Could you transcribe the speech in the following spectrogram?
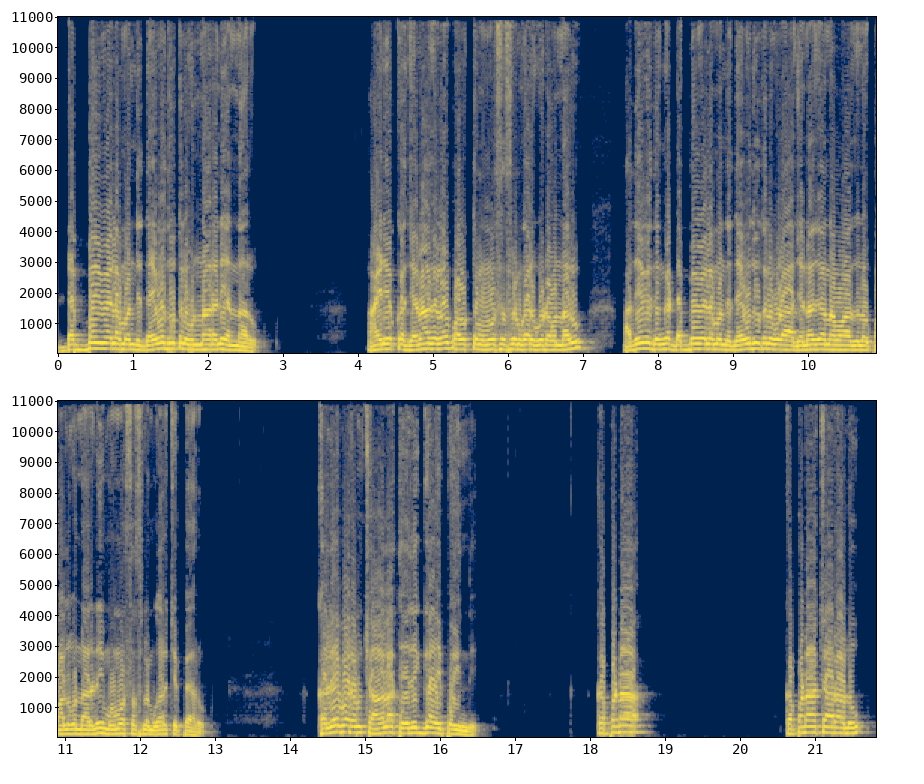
డెబ్బై వేల మంది దైవదూతలు ఉన్నారని అన్నారు. ఆయన యొక్క జనాజాలో ప్రవక్త మొహమ్మద్ సుస్లాం గారు కూడా ఉన్నారు. అదేవిధంగా డెబ్బై వేల మంది దైవదూతలు కూడా జనాజా నమాజ్లో పాల్గొన్నారని మొహమ్మద్ సుస్లాం గారు చెప్పారు. కలేబరం చాలా తేలిగ్గా అయిపోయింది. కపట కపటాచారాలు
